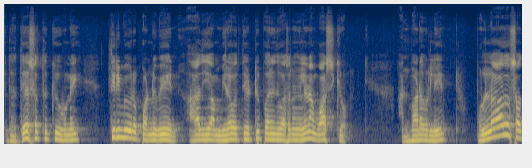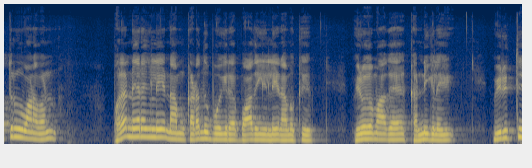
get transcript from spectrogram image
இந்த தேசத்துக்கு உன்னை திரும்பி வர பண்ணுவேன். ஆதியாம் இருபத்தி எட்டு பதினைந்து வசனங்களை நாம் வாசிக்கிறோம். அன்பானவர்களே பொல்லாத சத்ருவானவன் பல நேரங்களிலே நாம் கடந்து போகிற பாதையிலே நமக்கு விரோதமாக கன்னிகளை விரித்து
